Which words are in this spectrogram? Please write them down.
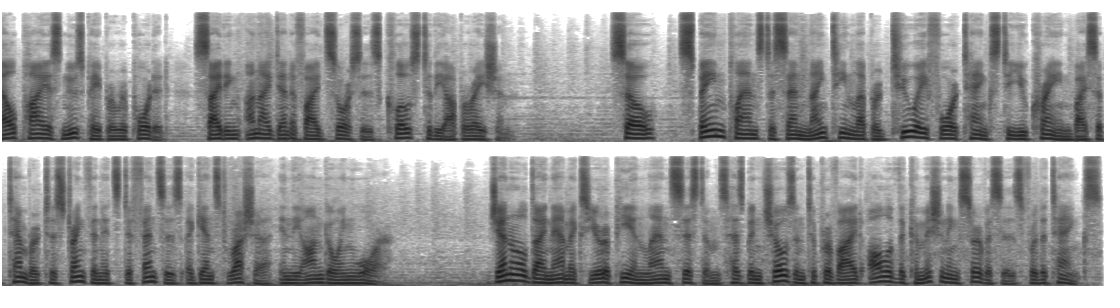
El País newspaper reported, citing unidentified sources close to the operation. So, Spain plans to send 19 Leopard 2A4 tanks to Ukraine by September to strengthen its defenses against Russia in the ongoing war. General Dynamics European Land Systems has been chosen to provide all of the commissioning services for the tanks.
